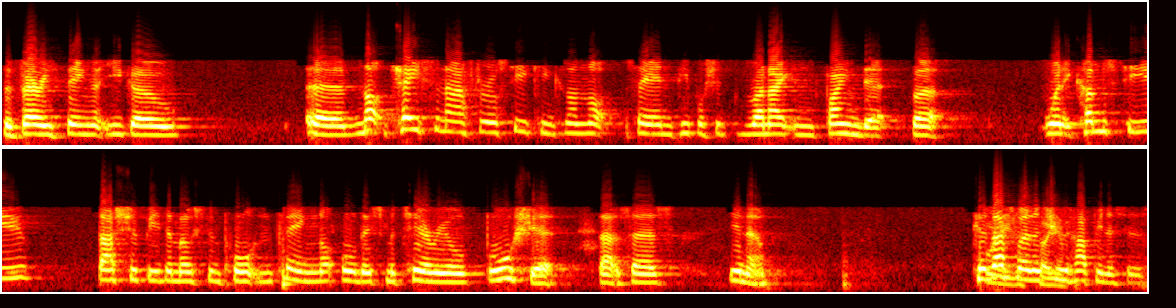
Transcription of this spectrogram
the very thing that you go um, not chasing after or seeking, because I'm not saying people should run out and find it, but when it comes to you, that should be the most important thing, not all this material bullshit that says, you know, because that's where the true your- happiness is.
